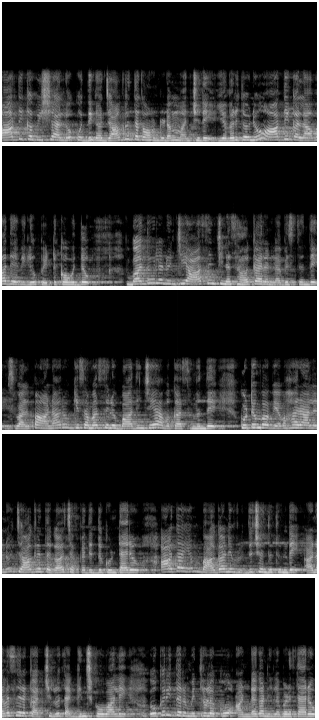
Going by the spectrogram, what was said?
ఆర్థిక విషయాల్లో కొద్దిగా జాగ్రత్తగా ఉండడం మంచిది. ఎవరితోనూ ఆర్థిక లావాదేవీలు పెట్టుకోవద్దు. బంధువుల నుంచి ఆశించిన సహకారం లభిస్తుంది. స్వల్ప అనారోగ్య సమస్యలు బాధించే అవకాశం ఉంది. కుటుంబ వ్యవహారాలను జాగ్రత్తగా చక్కదిద్దుకుంటారు. ఆదాయం బాగానే వృద్ధి చెందుతుంది. అనవసర ఖర్చులు తగ్గించుకోవాలి. ఒకరిద్దరు మిత్రులకు అండగా నిలబడతారు.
